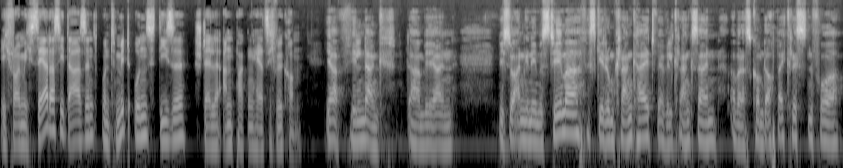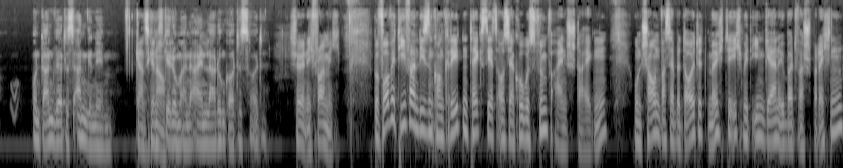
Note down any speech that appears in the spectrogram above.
ich freue mich sehr, dass Sie da sind und mit uns diese Stelle anpacken. Herzlich willkommen. Ja, vielen Dank. Da haben wir ein nicht so angenehmes Thema. Es geht um Krankheit. Wer will krank sein? Aber das kommt auch bei Christen vor. Und dann wird es angenehm. Ganz genau. Es geht um eine Einladung Gottes heute. Schön, ich freue mich. Bevor wir tiefer in diesen konkreten Text jetzt aus Jakobus 5 einsteigen und schauen, was er bedeutet, möchte ich mit Ihnen gerne über etwas sprechen,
